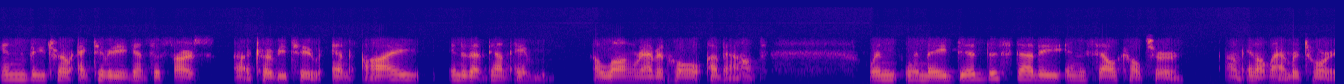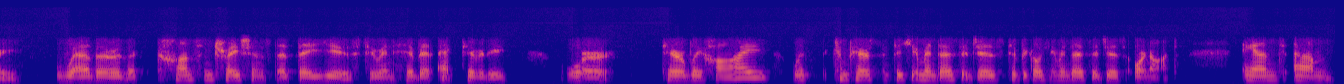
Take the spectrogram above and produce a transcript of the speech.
in vitro activity against the SARS-CoV-2. Uh, and I ended up down a a long rabbit hole about when when they did the study in cell culture um, in a laboratory whether the concentrations that they used to inhibit activity were terribly high with comparison to human dosages, typical human dosages, or not. And um,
